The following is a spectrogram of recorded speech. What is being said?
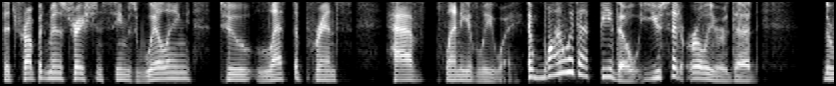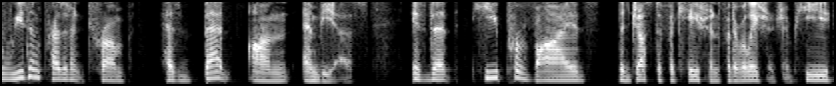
The Trump administration seems willing to let the prince have plenty of leeway. And why would that be, though? You said earlier that the reason President Trump has bet on MBS is that he provides the justification for the relationship. He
